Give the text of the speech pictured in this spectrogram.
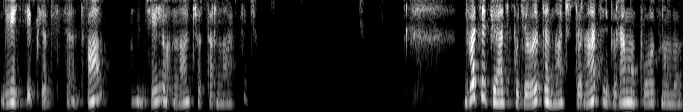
252 ділю на 14. 25 поділити на 14 беремо по одному.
